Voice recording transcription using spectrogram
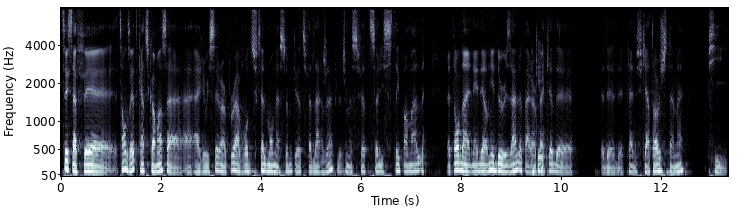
sais, ça fait. Tu sais, on dirait que quand tu commences à, à- à réussir un peu, à avoir du succès, le monde assume que tu fais de l'argent. Puis là, je me suis fait solliciter pas mal, mettons, dans, dans les derniers deux ans, là, par un paquet de, de, de- de planificateurs, justement. Puis,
